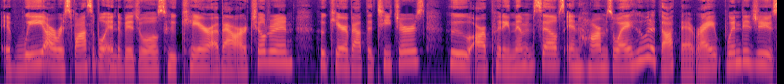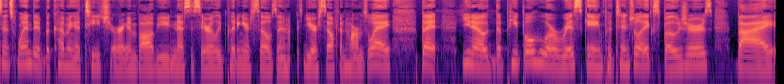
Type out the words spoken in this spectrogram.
if we are responsible individuals who care about our children, who care about the teachers, who are putting themselves in harm's way, who would have thought that, right? When did you, since when did becoming a teacher involve you necessarily putting yourselves in, yourself in harm's way? But, you know, the people who are risking potential exposures by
